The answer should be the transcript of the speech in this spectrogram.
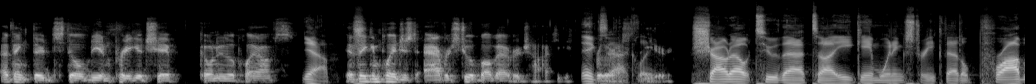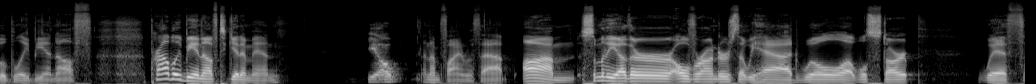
I think they'd still be in pretty good shape going into the playoffs Yeah, if they can play just average to above average hockey for the rest of Exactly. the year. shout out to that uh, eight game winning streak. That'll probably be enough. Probably be enough to get him in, Yep. and I'm fine with that. Um, some of the other over unders that we had, we'll uh, we'll start with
